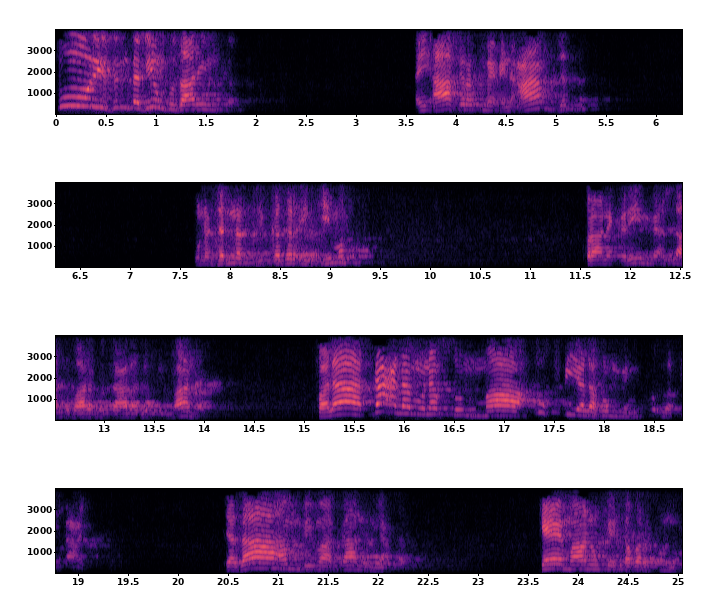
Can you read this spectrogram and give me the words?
پوری زندگیوں گزاریں۔ کر آخرت میں انعام جنت۔ ان جنت کی قدر قیمت۔ قرآن کریم میں اللہ تبارک و تعالیٰ جو فرمان ہے، فلا تعلم نفس ما اخفي لهم من قرة اعين جزاء بما كانوا کہ مانو کے خبر کونو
